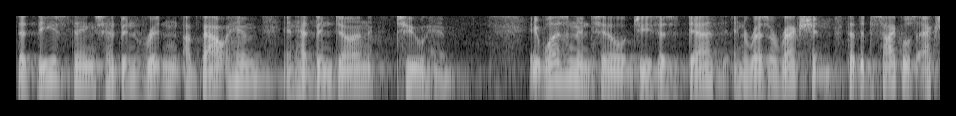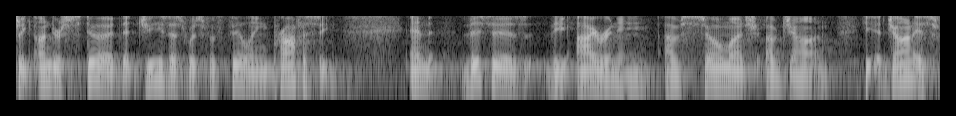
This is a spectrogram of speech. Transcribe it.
that these things had been written about him and had been done to him. It wasn't until Jesus' death and resurrection that the disciples actually understood that Jesus was fulfilling prophecy. And this is the irony of so much of John. John is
